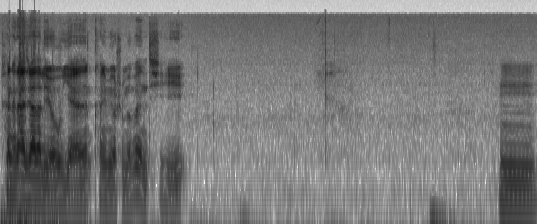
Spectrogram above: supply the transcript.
看看大家的留言，看有没有什么问题。嗯，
